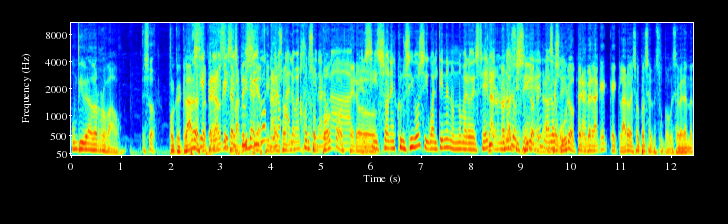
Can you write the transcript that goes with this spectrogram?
un vibrador robado? Eso. Porque claro, Pues sí, eso es pero verdad lo que si es dice Patricia, que al final son, a lo mejor son pocos, una- pero... si son exclusivos igual tienen un número de serie Claro, no, no, lo sí, sé, sí, lo ¿eh? tendrán no lo sé. seguro, pero es verdad que, que, claro, eso pues se, supongo que se verá. en-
